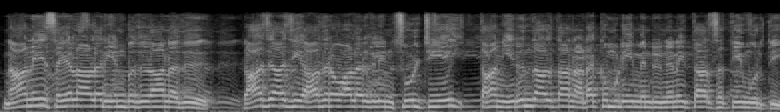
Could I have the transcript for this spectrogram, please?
நானே செயலாளர் என்பதுதான் அது. ராஜாஜி ஆதரவாளர்களின் சூழ்ச்சியை தான் இருந்தால் தான் அடக்க முடியும் என்று நினைத்தார் சத்தியமூர்த்தி.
